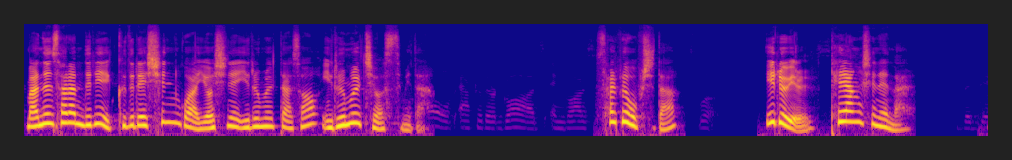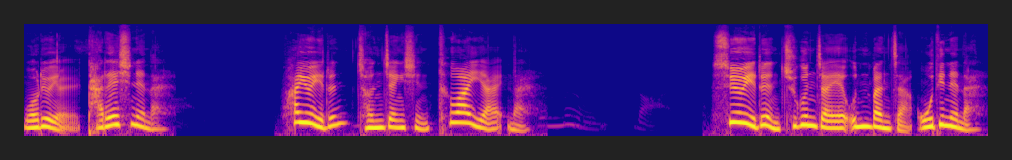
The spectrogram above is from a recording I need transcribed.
많은 사람들이 그들의 신과 여신의 이름을 따서 이름을 지었습니다. 살펴봅시다. 일요일, 태양신의 날. 월요일, 달의 신의 날. 화요일은 전쟁신 트와이아의 날. 수요일은 죽은 자의 운반자 오딘의 날.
